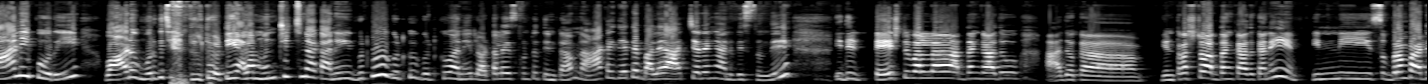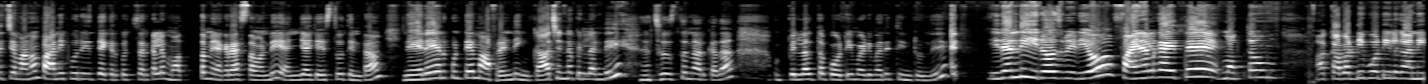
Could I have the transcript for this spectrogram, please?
పానీపూరి వాడు మురుగు చేతులతోటి అలా ముంచిచ్చినా కానీ గుట్కు గుట్కు గుట్కు అని లొట్టలేసుకుంటూ తింటాం. నాకైతే భలే ఆశ్చర్యంగా అనిపిస్తుంది. ఇది టేస్ట్ వల్ల అర్థం కాదు అదొక ఇంట్రెస్ట్ అర్థం కాదు కానీ ఇన్ని శుభ్రం పాటించే మనం పానీపూరి దగ్గరకు వచ్చేసరికల్లా మొత్తం ఎగరేస్తామండి. ఎంజాయ్ చేస్తూ తింటాం. నేనే అనుకుంటే మా ఫ్రెండ్ ఇంకా చిన్న పిల్లండి. చూస్తున్నారు కదా? పిల్లలతో పోటీ పడి మరి తింటుంది. ఇదండి ఈరోజు వీడియో. ఫైనల్గా అయితే మొత్తం కబడ్డీ పోటీలు కానీ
